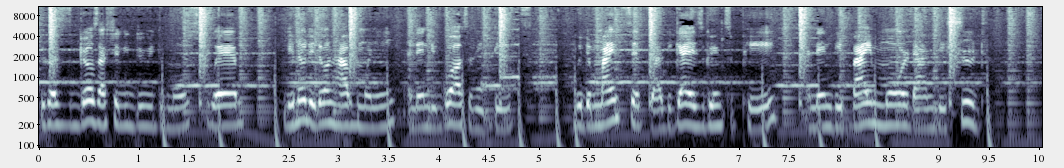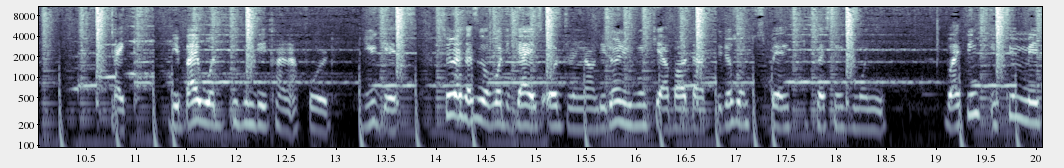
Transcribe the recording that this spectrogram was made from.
because girls actually do it the most, where they know they don't have money and then they go out on a date with the mindset that the guy is going to pay, and then they buy more than they should. Like they buy what even they can afford. You get so irrespective of what the guy is ordering now, they don't even care about that. They just want to spend the person's money. But I think it still made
